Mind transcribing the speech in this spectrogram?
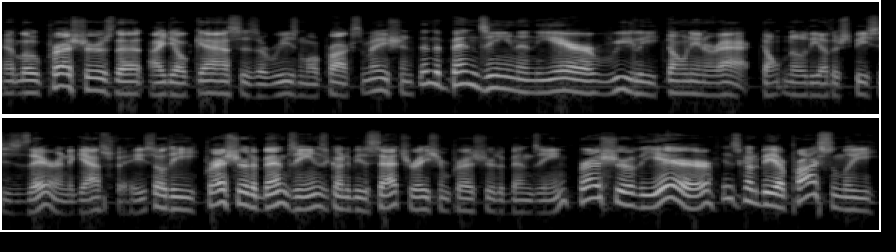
at low pressures that ideal gas is a reasonable approximation, then the benzene and the air really don't interact, don't know the other species there in the gas phase. So the pressure to benzene is going to be the saturation pressure to benzene. Pressure of the air is going to be approximately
